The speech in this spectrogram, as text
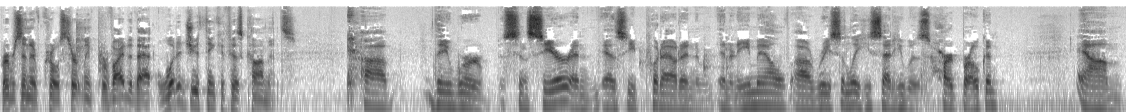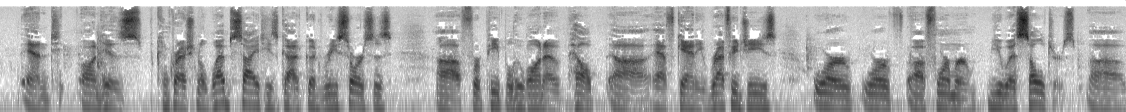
Representative Crow certainly provided that. What did you think of his comments? Uh, they were sincere, and as he put out in, in an email uh, recently, he said he was heartbroken. Um, and on his congressional website, he's got good resources uh, for people who want to help uh, Afghani refugees or or uh, former U.S. soldiers. Uh,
